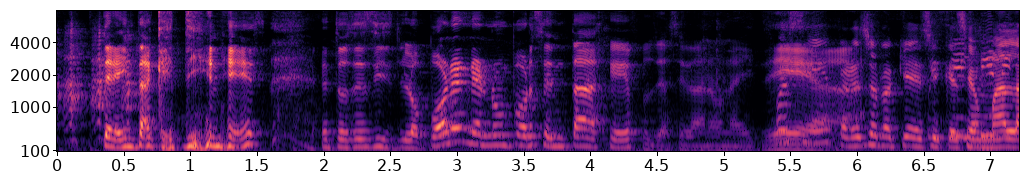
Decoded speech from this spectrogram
30 que tienes. Entonces, si lo ponen en un porcentaje, pues ya se dan una idea. Pues sí, pero eso no quiere decir Pues que sea un mal que-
